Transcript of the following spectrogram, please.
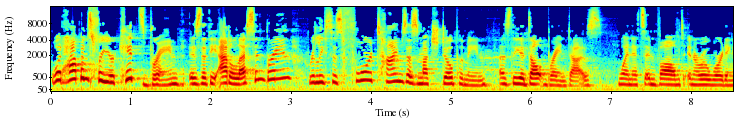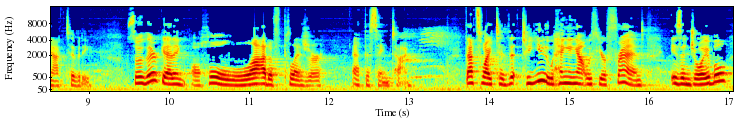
What happens for your kid's brain is that the adolescent brain releases four times as much dopamine as the adult brain does when it's involved in a rewarding activity. So they're getting a whole lot of pleasure at the same time. That's why to, th- to you, hanging out with your friend is enjoyable.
